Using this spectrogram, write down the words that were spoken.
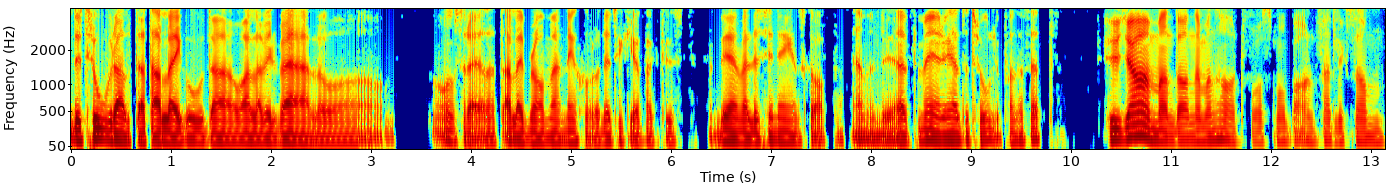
du tror alltid att alla är goda och alla vill väl. Och, och sådär, att alla är bra människor och det tycker jag faktiskt, det är en väldigt fin egenskap. Ja, men det, är- för mig är det helt otroligt på alla sätt. Hur gör man då när man har två små barn för att liksom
